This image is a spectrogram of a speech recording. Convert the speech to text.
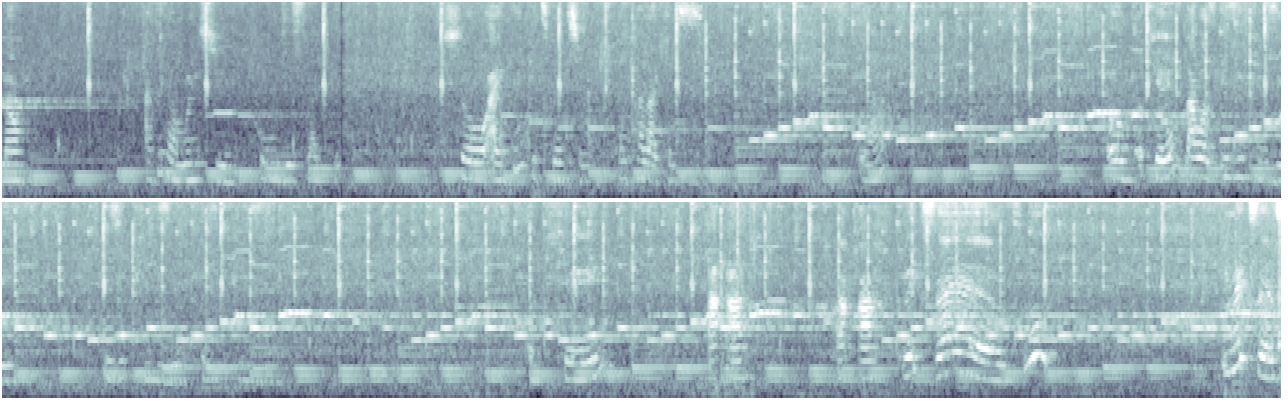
now i think i'm going to hold this like this so i think it's going to enter like this yeah Oh, okay. That was easy peasy. Easy peasy. Easy peasy. Okay. Uh-uh. Uh-uh. Makes sense. Woo. It makes sense.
